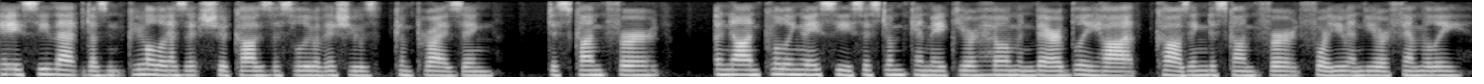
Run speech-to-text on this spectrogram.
AC that doesn't cool as it should cause a slew of issues, comprising discomfort. A non cooling AC system can make your home unbearably hot, causing discomfort for you and your family.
